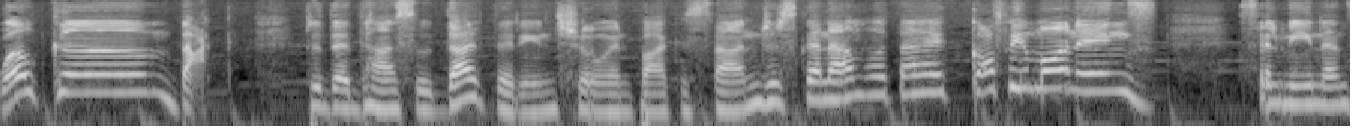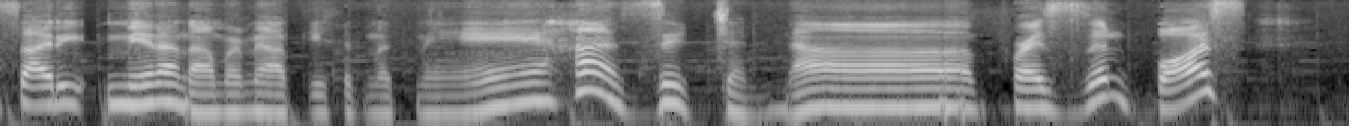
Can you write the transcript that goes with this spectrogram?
welcome back to the धांसूदार तरीन show इन पाकिस्तान जिसका नाम होता है कॉफ़ी मॉर्निंग्स सलमीन अंसारी, मेरा नाम और मैं आपकी खिदमत में हाजिर जन्ना प्रेजेंट बॉस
